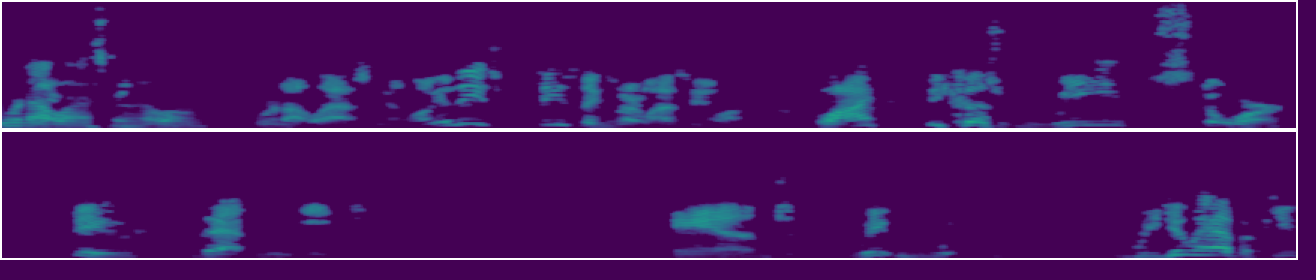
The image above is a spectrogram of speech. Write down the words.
We're not lasting that long. We're not lasting that long, and these these things aren't lasting that long. Why? Because we store food that we eat, and we, we we do have a few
